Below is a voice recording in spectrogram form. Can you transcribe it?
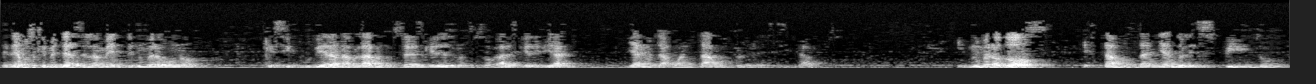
Tenemos que meterse en la mente, número uno, que si pudieran hablar los seres queridos en nuestros hogares, que dirían, ya no te aguantamos, pero necesitamos. Y número dos, estamos dañando el espíritu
